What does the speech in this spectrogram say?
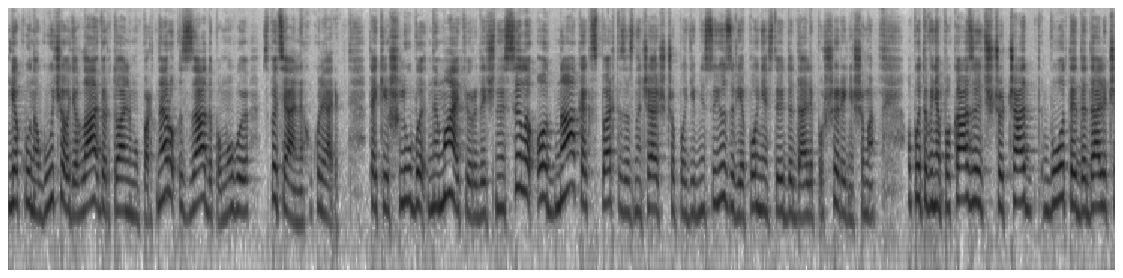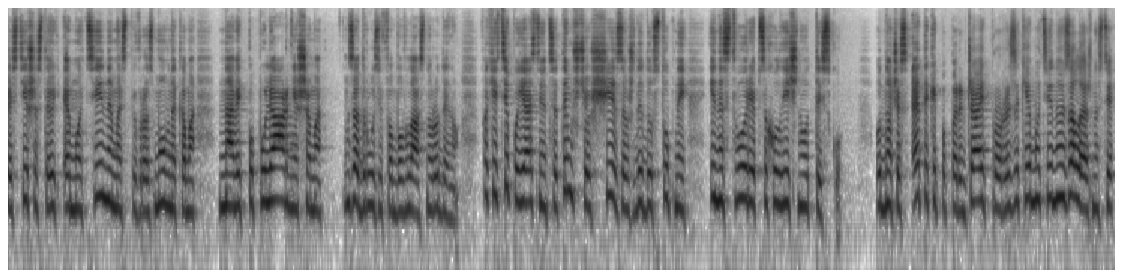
яку Ногучі одягла віртуальному партнеру за допомогою спеціальних окулярів. Такі шлюби не мають юридичної сили, однак експерти зазначають, що подібні союзи в Японії стають дедалі поширенішими. Опитування показують, що чат-боти дедалі частіше стають емоційними співрозмовниками, навіть популярнішими за друзів або власну родину. Фахівці пояснюють це тим, що щі завжди доступний і не створює психологічного тиску. Водночас етики попереджають про ризики емоційної залежності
